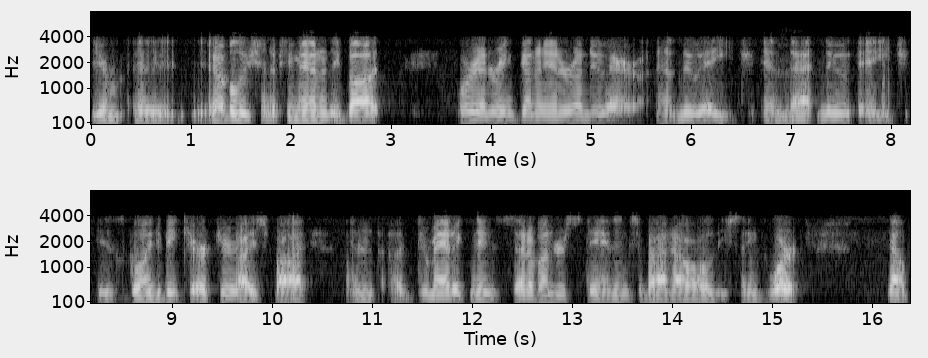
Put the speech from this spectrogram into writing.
the uh, evolution of humanity, but we're entering going to enter a new era, a new age, and that new age is going to be characterized by an, a dramatic new set of understandings about how all these things work. Now,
